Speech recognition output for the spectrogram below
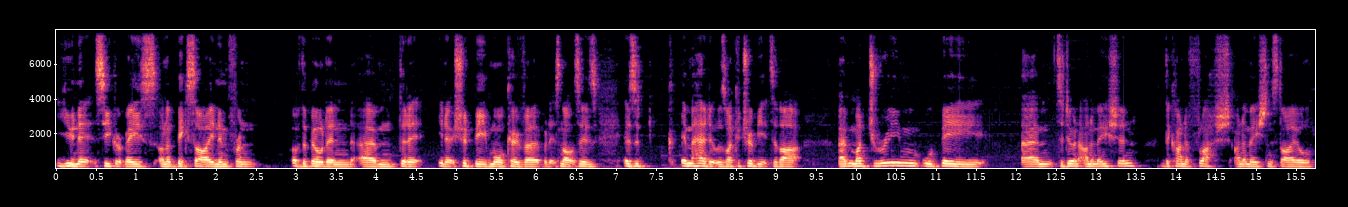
unit secret base on a big sign in front of the building um, that it you know it should be more covert, but it's not. So it's, it's a, in my head, it was like a tribute to that. Um, my dream would be um, to do an animation, the kind of flash animation style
